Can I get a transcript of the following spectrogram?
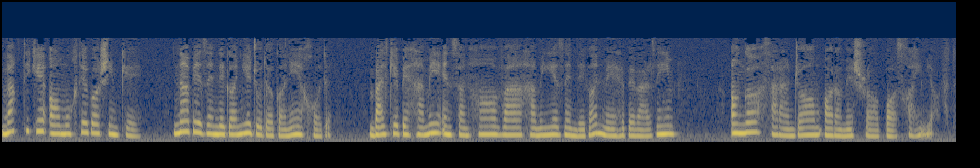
وقتی که آموخته باشیم که نه به زندگانی جداگانه خود بلکه به همه انسانها و همه زندگان مهر بورزیم آنگاه سرانجام آرامش را باز خواهیم یافت.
